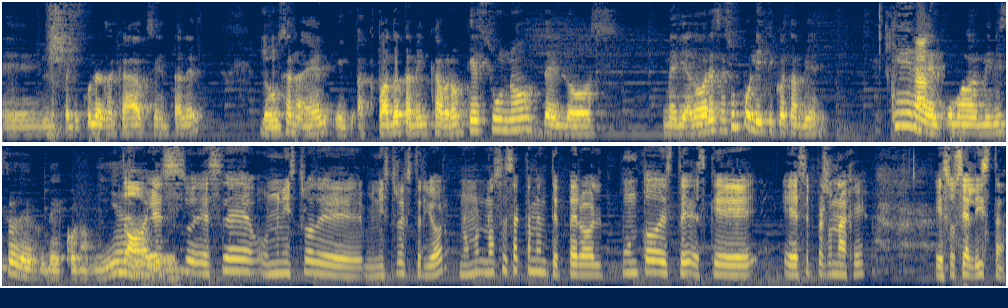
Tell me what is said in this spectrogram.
eh, en las películas acá occidentales, lo usan a él, y actuando también cabrón, que es uno de los mediadores, es un político también. ¿Qué era Ah. él? ¿Como ministro de, de Economía? No, De- es, es eh, un ministro de ministro exterior, no, no sé exactamente, pero el punto este es que ese personaje es socialista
